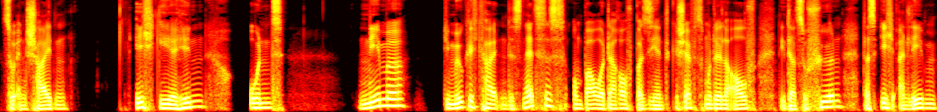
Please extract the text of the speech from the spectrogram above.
zu entscheiden, ich gehe hin und nehme die Möglichkeiten des Netzes und baue darauf basierend Geschäftsmodelle auf, die dazu führen, dass ich ein Leben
